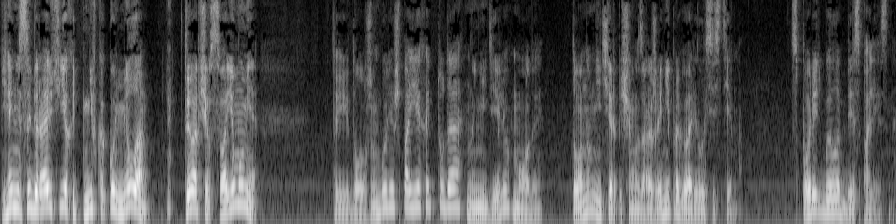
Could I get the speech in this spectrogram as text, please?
Я не собираюсь ехать ни в какой Милан. Ты вообще в своем уме? Ты должен будешь поехать туда на неделю моды. Тоном, нетерпящим возражений, проговорила система. Спорить было бесполезно.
